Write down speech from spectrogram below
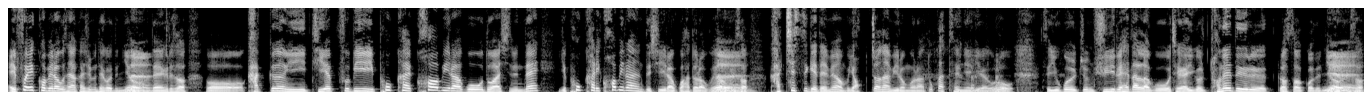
FA컵이라고 생각하시면 되거든요. 네. 네. 그래서 어 가끔 이 DFB 포칼 컵이라고도 하시는데 이게 포칼이 컵이라는 뜻이라고 하더라고요. 네. 그래서 같이 쓰게 되면 뭐 역전함 이런 거랑 똑같은 얘기라고 그래서 이걸 좀 주의를 해 달라고 제가 이걸 전해 들었었거든요. 예. 그래서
